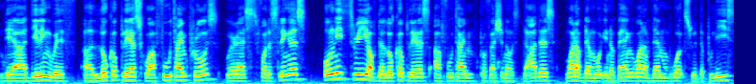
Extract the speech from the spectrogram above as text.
They are dealing with uh, local players who are full-time pros, whereas for the Slingers, only three of the local players are full-time professionals. The others, one of them work in a bank, one of them works with the police,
